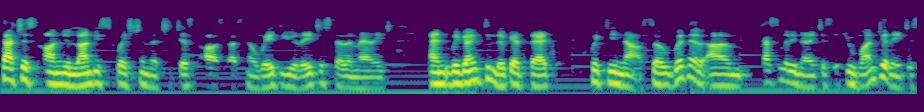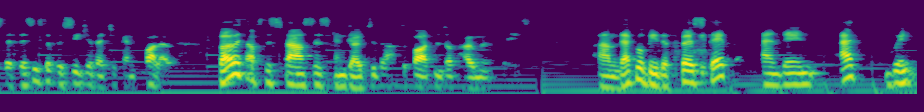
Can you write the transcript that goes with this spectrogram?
touches on Yolandi's question that she just asked us now, where do you register the marriage? And we're going to look at that quickly now. So with the um, customary marriages, if you want to register, this is the procedure that you can follow. Both of the spouses can go to the Department of Home Affairs. Um, that will be the first step. And then at when,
